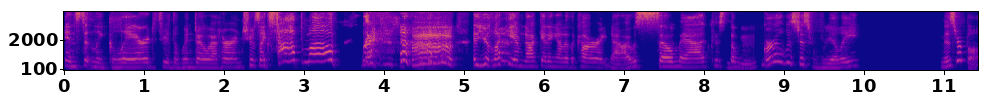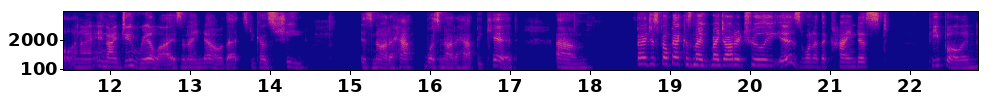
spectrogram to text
instantly glared through the window at her and she was like, "Stop, mom." Like, you're lucky I'm not getting out of the car right now. I was so mad cuz the mm-hmm. girl was just really miserable and I and I do realize and I know that's because she is not a happy was not a happy kid. Um, but I just felt bad because my, my daughter truly is one of the kindest people and,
